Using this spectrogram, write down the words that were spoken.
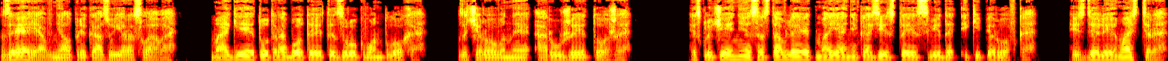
Зря я внял приказу Ярослава. Магия тут работает из рук вон плохо. Зачарованное оружие тоже. Исключение составляет моя неказистая с вида экипировка. Изделия мастера,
